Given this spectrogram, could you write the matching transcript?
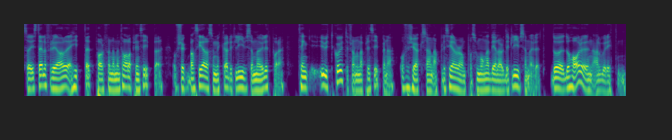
Så istället för att göra det, hitta ett par fundamentala principer och försök basera så mycket av ditt liv som möjligt på det. Tänk, utgå utifrån de här principerna och försök sedan applicera dem på så många delar av ditt liv som möjligt. Då, då har du en algoritm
